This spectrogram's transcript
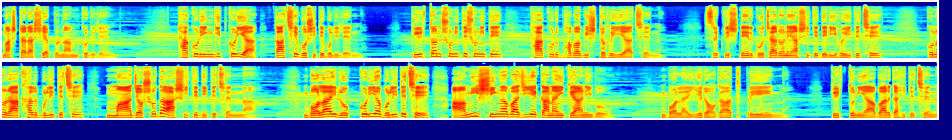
মাস্টার আসিয়া প্রণাম করিলেন। ঠাকুর ইঙ্গিত করিয়া কাছে বসিতে বলিলেন, কীর্তন শুনিতে শুনিতে ঠাকুর ভাবাবিষ্ট হইয়া আছেন। শ্রীকৃষ্ণের গোচারণে আসিতে দেরি হইতেছে, কোনো রাখাল বলিতেছে, মা যশোদা আসিতে দিতেছেন না। বলাই রোগ করিয়া বলিতেছে, আমি শিঙা বাজিয়ে কানাইকে আনিব। বলাইয়ের অগাধ প্রেম। কীর্তনিয়া আবার গাহিতেছেন,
